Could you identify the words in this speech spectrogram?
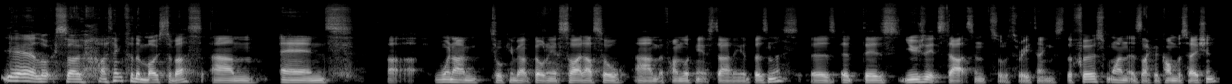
Yeah, look, so I think for the most of us, um, and uh, when I'm talking about building a side hustle, um, if I'm looking at starting a business, is it, there's usually it starts in sort of three things. The first one is like a conversation.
